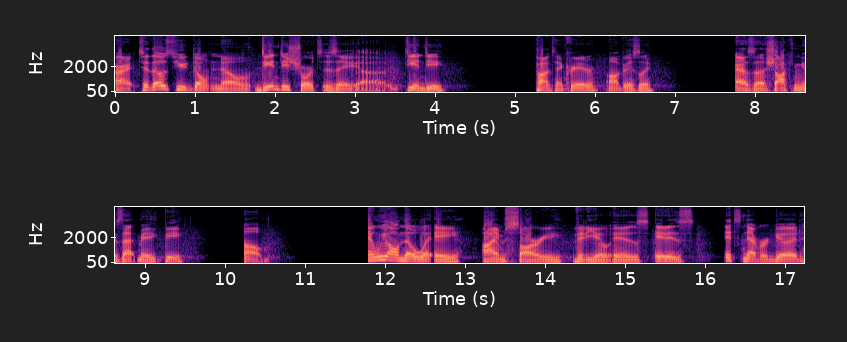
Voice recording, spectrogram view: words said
All right, to those who don't know, D&D Shorts is a uh, D&D content creator, obviously. As uh, shocking as that may be. Um and we all know what a I'm sorry video is. It is it's never good.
